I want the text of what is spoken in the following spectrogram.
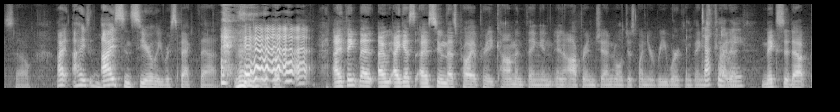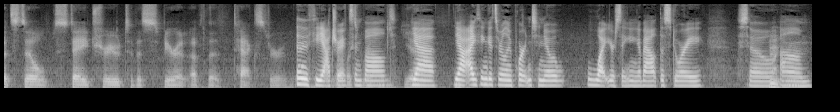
So, I, I, I sincerely respect that. I think that I, I guess I assume that's probably a pretty common thing in, in opera in general. Just when you're reworking things, try Definitely. to mix it up, but still stay true to the spirit of the text or and the theatrics involved. Yeah. Yeah. yeah, I think it's really important to know what you're singing about, the story. So, Mm-hmm. um,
